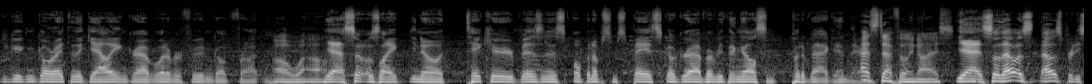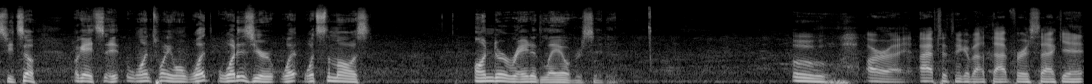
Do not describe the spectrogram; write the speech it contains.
you can go right to the galley and grab whatever food and go up front. And, Oh wow. Yeah, so it was like you know, take care of your business, open up some space, go grab everything else, and put it back in there. That's definitely nice. Yeah, so that was that was pretty sweet. So, okay, so 121. What what is your what what's the most underrated layover city? Ooh. All right. I have to think about that for a second.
